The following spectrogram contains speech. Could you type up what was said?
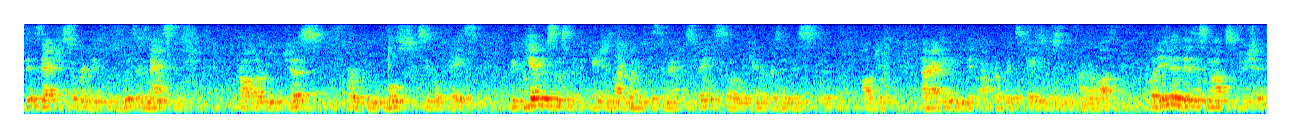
this is actually super difficult. It's a massive problem just for the most simple case. We can do some simplification by going to the symmetric space, so we can represent this uh, object directly in the appropriate space, which simplifies a lot. But even this is not sufficient,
